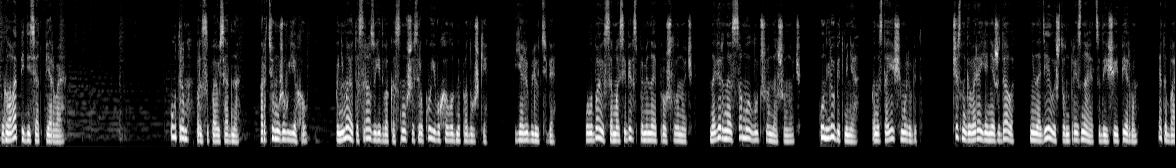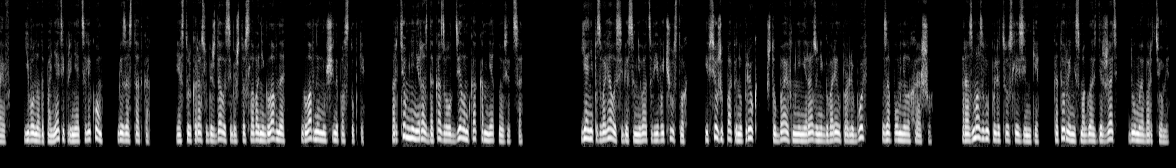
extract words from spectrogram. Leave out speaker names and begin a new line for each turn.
Глава 51. Утром просыпаюсь одна. Артем уже уехал. Понимаю это сразу, едва коснувшись рукой его холодной подушки. «Я люблю тебя». Улыбаюсь сама себе, вспоминая прошлую ночь. Наверное, самую лучшую нашу ночь. Он любит меня. По-настоящему любит. Честно говоря, я не ожидала, не надеялась, что он признается, да еще и первым. Это Баев. Его надо понять и принять целиком, без остатка. Я столько раз убеждала себя, что слова не главное — главные мужчины поступки. Артем мне не раз доказывал делом, как ко мне относится. Я не позволяла себе сомневаться в его чувствах, и все же папин упрек, что Баев мне ни разу не говорил про любовь, запомнила хорошо. Размазываю по лицу слезинки, которые не смогла сдержать, думая об Артеме.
